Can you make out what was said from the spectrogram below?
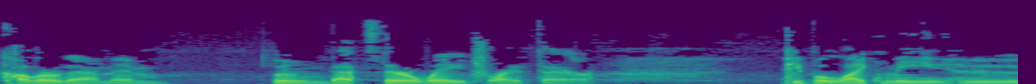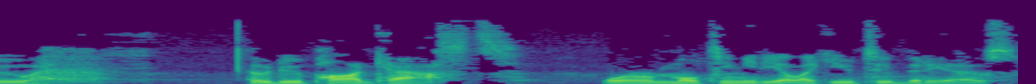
color them and boom, that's their wage right there. People like me who who do podcasts or multimedia like YouTube videos,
